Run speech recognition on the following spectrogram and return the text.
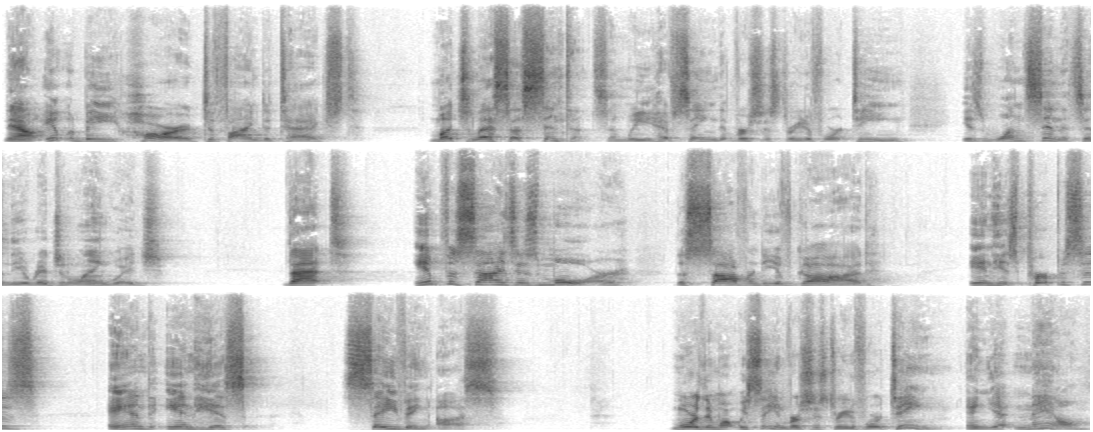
Now, it would be hard to find a text, much less a sentence, and we have seen that verses 3 to 14 is one sentence in the original language that emphasizes more the sovereignty of God in his purposes and in his saving us more than what we see in verses 3 to 14. And yet, now,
